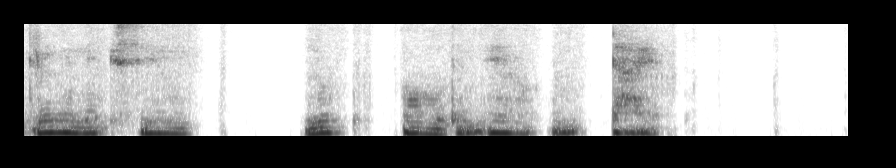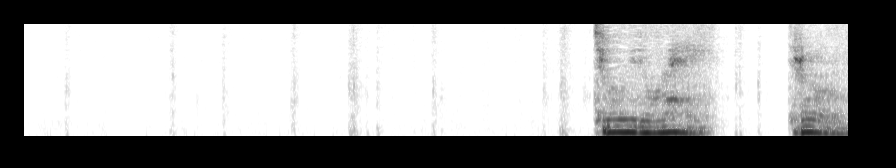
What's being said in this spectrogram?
that really makes you look old and ill and tired. Throw it away. Throw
